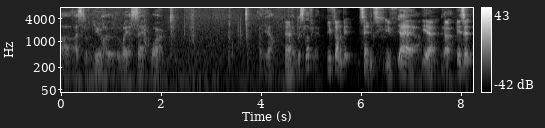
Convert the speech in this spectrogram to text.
uh, I sort of knew how the way a set worked. But yeah, Yeah. it was lovely. You've done a bit since. You've Yeah, yeah, yeah. yeah. Uh, is it?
